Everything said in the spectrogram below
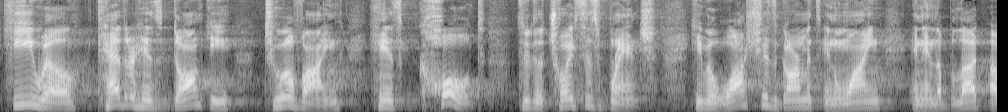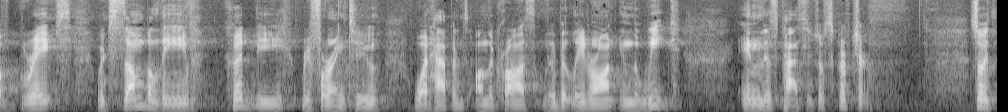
He will tether his donkey to a vine, his colt to the choicest branch. He will wash his garments in wine and in the blood of grapes, which some believe could be referring to what happens on the cross a little bit later on in the week in this passage of scripture. So it's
